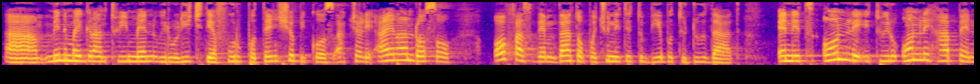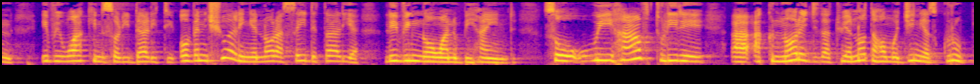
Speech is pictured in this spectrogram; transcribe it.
uh, many migrant women will reach their full potential because actually Ireland also offers them that opportunity to be able to do that. And it's only, it will only happen if we work in solidarity of ensuring, and Nora said it earlier, leaving no one behind. So we have to really uh, acknowledge that we are not a homogeneous group.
